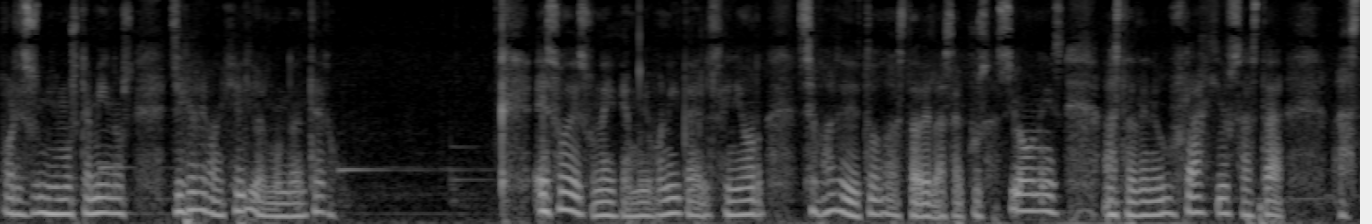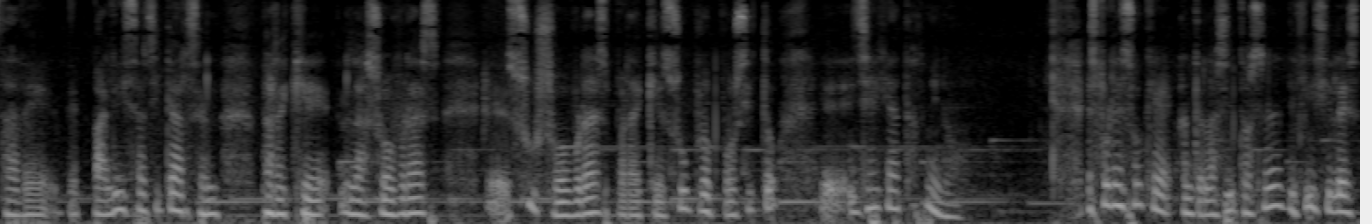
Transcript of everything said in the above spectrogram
por esos mismos caminos, llega el Evangelio al mundo entero. Eso es una idea muy bonita. El Señor se vale de todo, hasta de las acusaciones, hasta de naufragios, hasta, hasta de, palizas y cárcel, para que las obras, eh, sus obras, para que su propósito eh, llegue a término. Es por eso que ante las situaciones difíciles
